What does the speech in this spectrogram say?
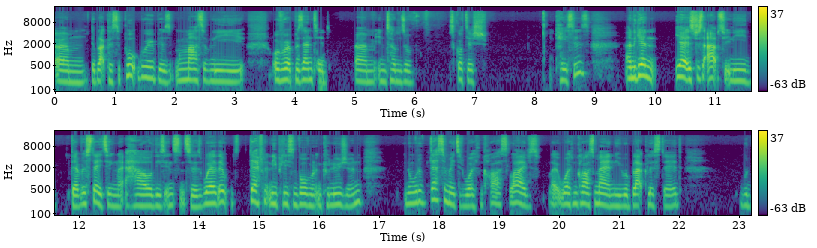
um, the blacklist support group is massively overrepresented um, in terms of Scottish cases. And again, yeah, it's just absolutely devastating like how these instances where there was definitely police involvement and collusion, you know, would have decimated working class lives. Like working class men who were blacklisted would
